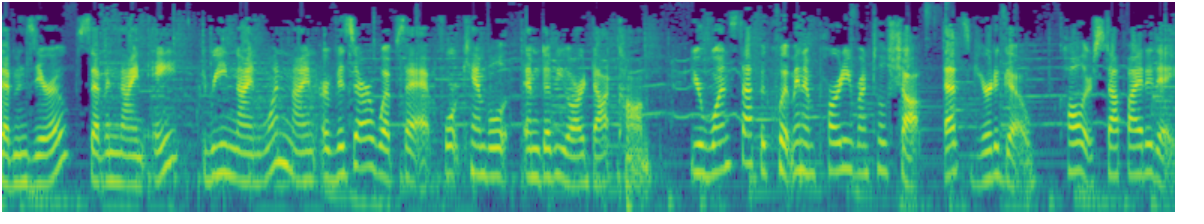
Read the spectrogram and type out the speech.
270-798-3919 or visit our website at fortcampbellmwr.com. Your one-stop equipment and party rental shop. That's Gear to Go. Call or stop by today.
